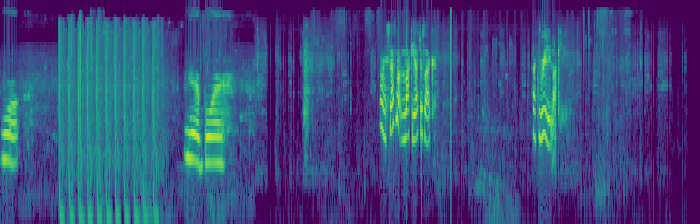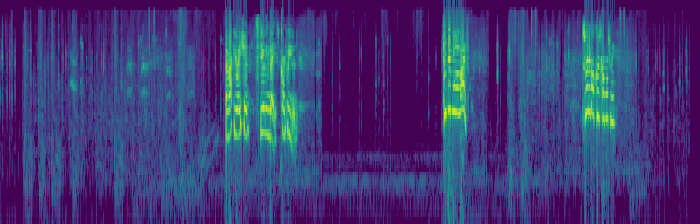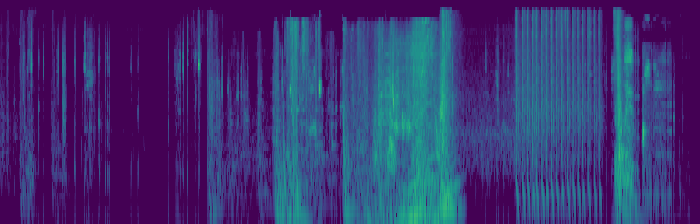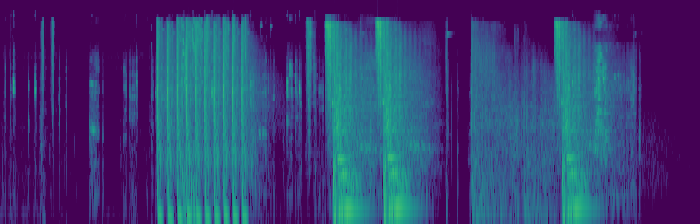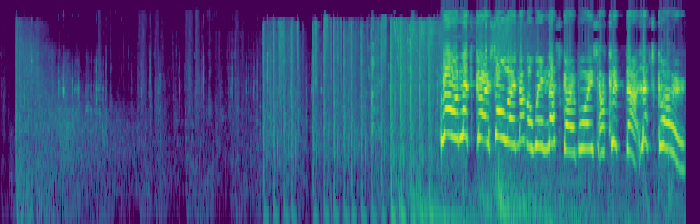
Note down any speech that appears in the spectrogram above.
What? Yeah, boy. Solo, another win! Let's go, boys! I clipped that! Let's go!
